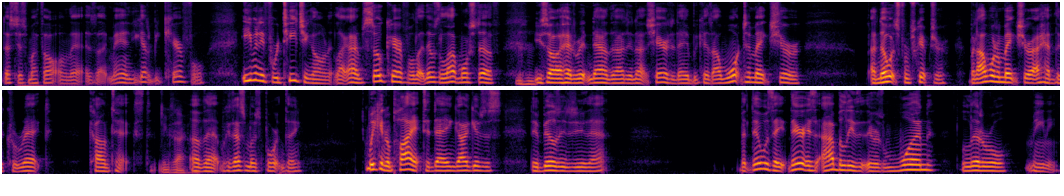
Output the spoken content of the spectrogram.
that's just my thought on that. Is like, man, you got to be careful, even if we're teaching on it. Like I'm so careful. Like there was a lot more stuff Mhm. you saw I had written down that I did not share today because I want to make sure. I know it's from Scripture, but I want to make sure I have the correct context Exactly. of that because that's the most important thing. We can apply it today, and God gives us the ability to do that. But there was a there is I believe that there is one literal meaning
